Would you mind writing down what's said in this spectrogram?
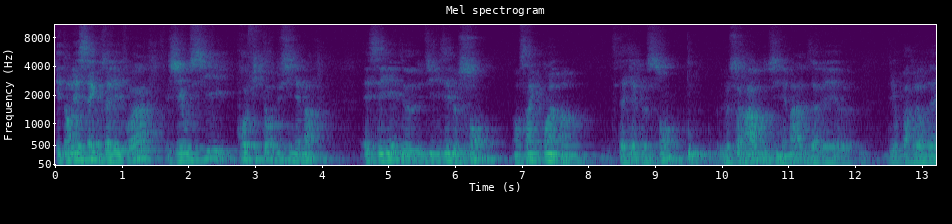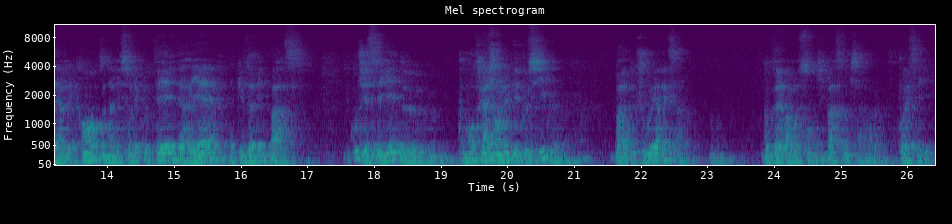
et dans l'essai que vous allez voir, j'ai aussi, profitant du cinéma, essayé d'utiliser le son en 5.1. C'est-à-dire le son, le surround au cinéma, vous avez des haut-parleurs derrière l'écran, vous en avez sur les côtés, derrière, et puis vous avez une basse. Du coup, j'ai essayé de, pour montrer à Jean-Luc des possibles, bah, de jouer avec ça. Donc vous allez avoir le son qui passe comme ça pour essayer.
